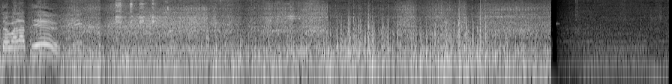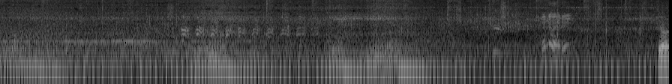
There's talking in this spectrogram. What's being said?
Betul balap dia. Jauh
